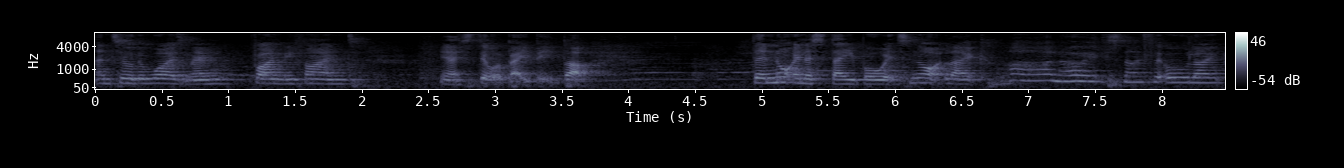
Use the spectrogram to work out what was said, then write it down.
until the wise men finally find, you know, still a baby. But they're not in a stable. It's not like, oh no, it's nice little like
